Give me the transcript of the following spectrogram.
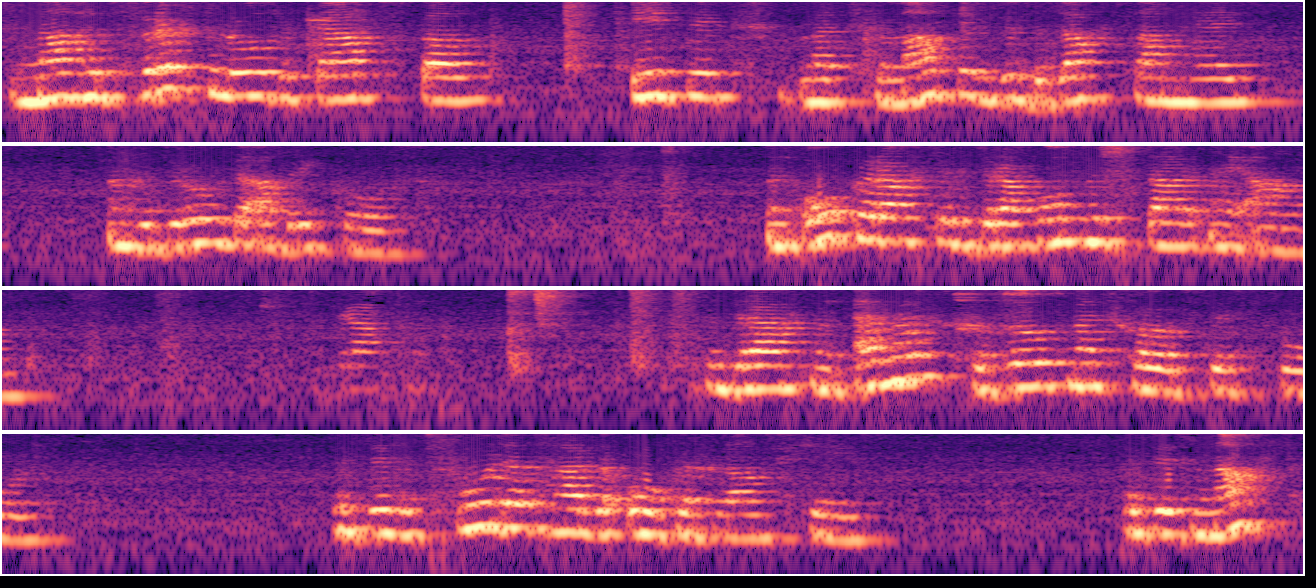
Na het vruchteloze kaartspel eet ik met gematigde bedachtzaamheid een gedroogde abrikoos. Een okerachtig dragonder staart mij aan. Ze draagt ze draagt een emmer gevuld met goudvisvoer. Het is het voer dat haar de okerglans geeft. Het is nacht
